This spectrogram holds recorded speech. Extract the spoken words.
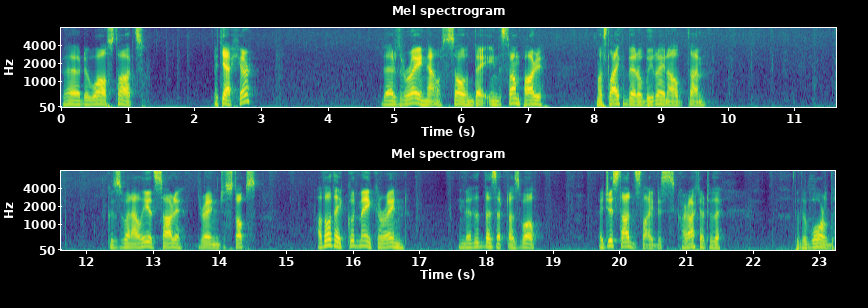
where the wall starts. But yeah, here there's rain now, so they in the swamp area most likely there will be rain all the time. Because when I leave sorry, the rain just stops. Although they could make rain in the desert as well. It just adds like this character to the to the world.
